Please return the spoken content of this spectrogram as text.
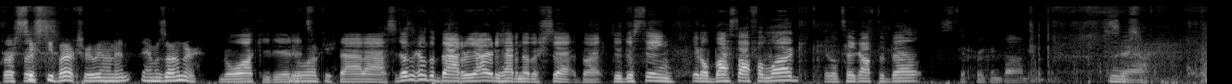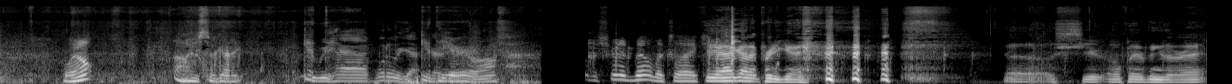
Brushless 60 bucks really on Amazon or Milwaukee, dude. Milwaukee. It's badass. It doesn't come with a battery. I already had another set, but dude, this thing, it'll bust off a lug. It'll take off the belt. It's the freaking bomb. So, well, oh, you still gotta do we have, what do we got? get Got the here? air off. What a shredded belt looks like. Yeah, I got it pretty good. oh, shoot. Hopefully everything's all right.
